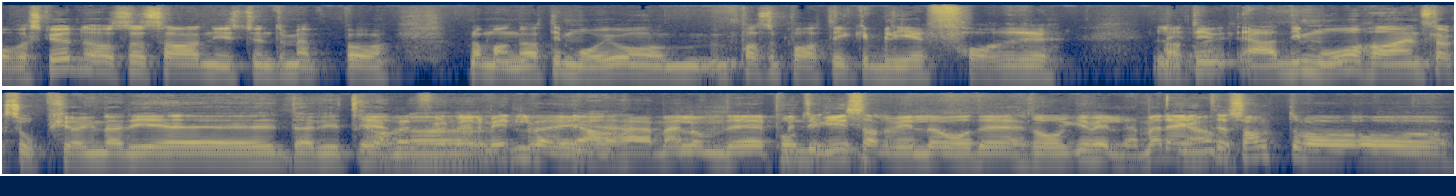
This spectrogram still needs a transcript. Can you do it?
overskudd. Og så sa Nystuen til meg på La Manga at de må jo passe på at det ikke blir for de, ja, de må ha en slags oppkjøring der de, eh, der de vel trener funnet en middelvei Ja. her mellom det portugiserne ville og det Norge ville. Men det er Ja. interessant å, å,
